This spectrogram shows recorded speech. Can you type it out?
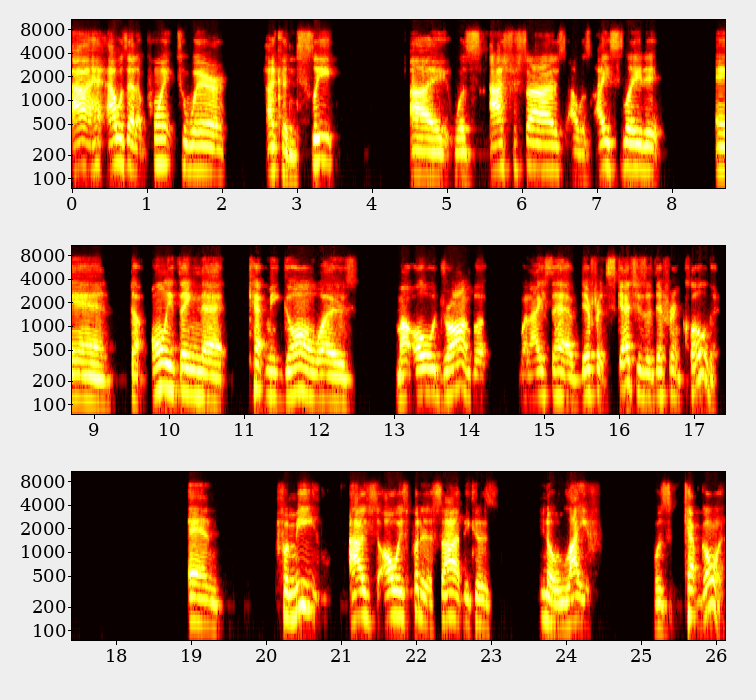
I I was at a point to where I couldn't sleep. I was ostracized. I was isolated, and the only thing that kept me going was my old drawing book when I used to have different sketches of different clothing. And for me, I used to always put it aside because, you know, life was kept going.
